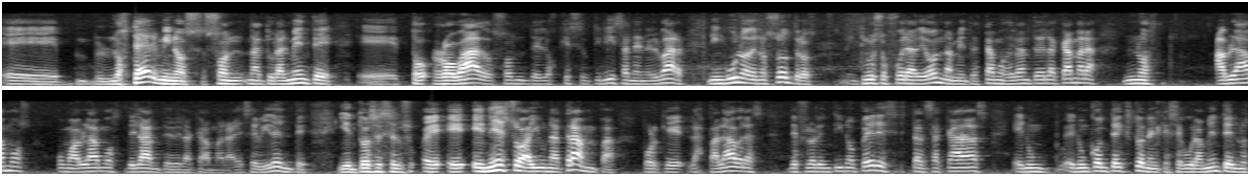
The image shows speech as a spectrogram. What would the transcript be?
Eh, los términos son naturalmente eh, robados, son de los que se utilizan en el bar. Ninguno de nosotros, incluso fuera de onda, mientras estamos delante de la cámara, nos hablamos como hablamos delante de la cámara, es evidente. Y entonces eh, en eso hay una trampa, porque las palabras de Florentino Pérez están sacadas en un, en un contexto en el que seguramente no,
